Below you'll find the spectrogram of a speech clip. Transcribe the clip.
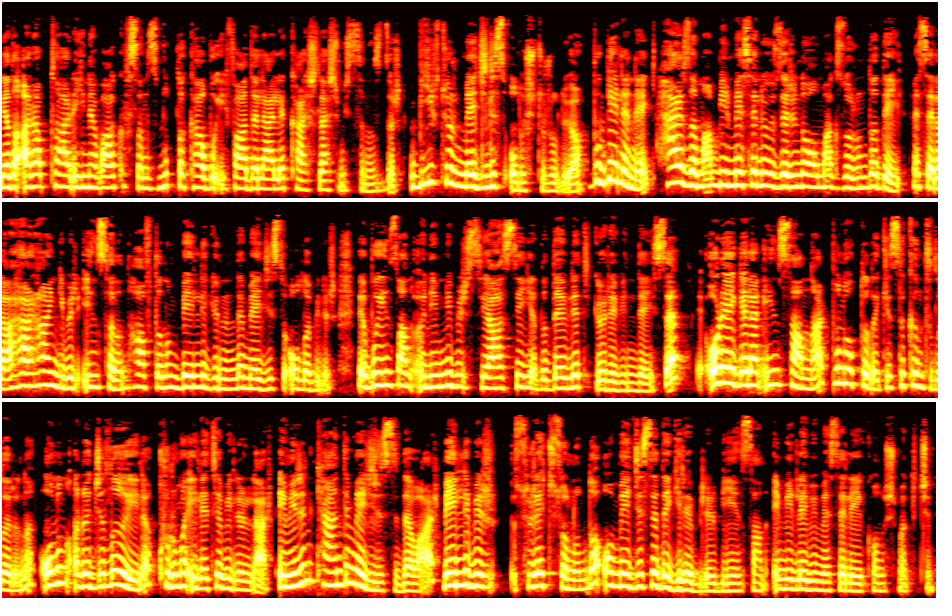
ya da Arap tarihine vakıfsanız mutlaka bu ifadelerle karşılaşmışsınızdır. Bir tür meclis oluşturuluyor. Bu gelenek her zaman bir mesele üzerine olmak zorunda değil. Mesela herhangi bir insanın haftanın belli gününde meclisi olabilir ve bu insan önemli bir siyasi ya da devlet görevindeyse e, oraya gelen insanlar bu noktadaki sıkıntılarını onun aracılığıyla kuruma iletebilirler. Emirin kendi meclisi de var. Belli bir süreç sonunda o meclise de girebilir bir insan emirle bir meseleyi konuşmak için.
